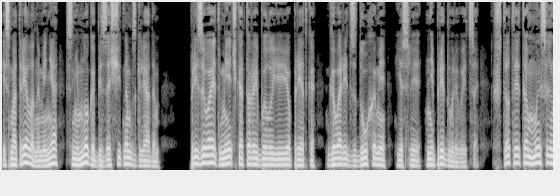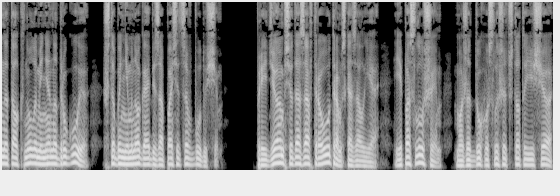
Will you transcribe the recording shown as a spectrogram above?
и смотрела на меня с немного беззащитным взглядом. Призывает меч, который был у ее предка, говорит с духами, если не придуривается. Что-то эта мысль натолкнула меня на другую — чтобы немного обезопаситься в будущем. «Придем сюда завтра утром», — сказал я, — «и послушаем. Может, дух услышит что-то еще.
